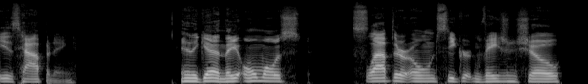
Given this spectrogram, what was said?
is happening. And again, they almost slap their own secret invasion show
